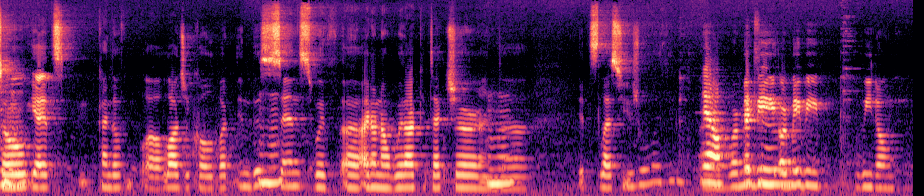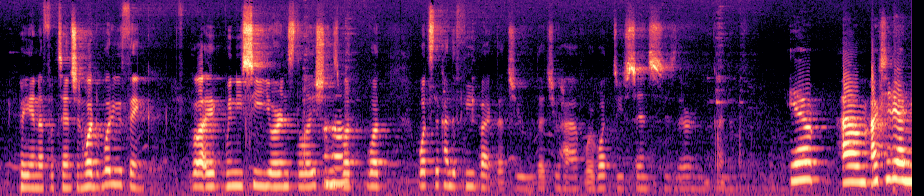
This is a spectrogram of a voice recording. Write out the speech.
So Mhm. yeah, it's kind of uh, logical. But in this Mhm. sense, with uh, I don't know, with architecture and Mhm. uh, it's less usual, I think. Yeah, or maybe or maybe we don't pay enough attention. What What do you think? Like when you see your installations, Uh-huh. what what what's the kind of feedback that you that you have, or what do you sense? Is there any kind of Yeah, um, actually, I'm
